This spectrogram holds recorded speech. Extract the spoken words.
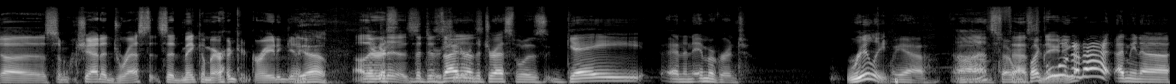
Uh, some she had a dress that said "Make America Great Again." Yeah. Oh, there I it guess is. The designer of the dress was gay and an immigrant. Really? Yeah. Oh, that's so everyone's like, fascinating. look at that. I mean, uh,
